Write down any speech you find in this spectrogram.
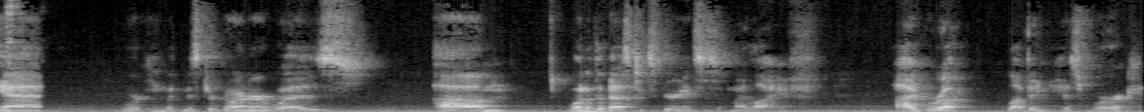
and working with Mr. Garner was um, one of the best experiences of my life. I grew up loving his work,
